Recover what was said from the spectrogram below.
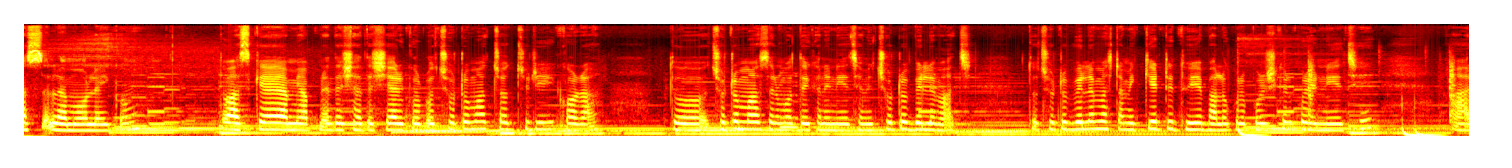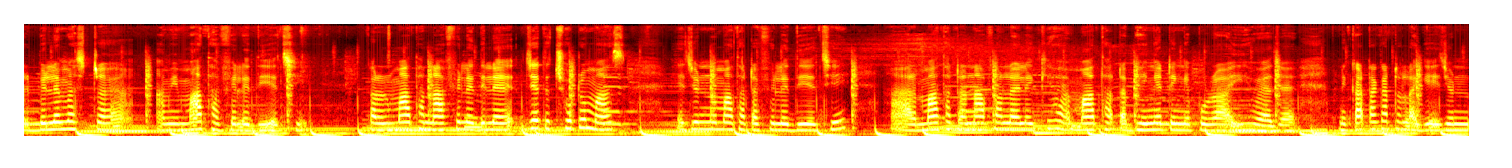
আসসালামু আলাইকুম। তো আজকে আমি আপনাদের সাথে শেয়ার করব ছোট মাছ চচ্চড়ি করা। তো ছোট মাছের মধ্যে এখানে নিয়েছি আমি ছোট বেলে মাছ। তো ছোট বেলে মাছটা আমি কেটে ধুয়ে ভালো করে পরিষ্কার করে নিয়েছি। আর বেলে মাছটা আমি মাথা ফেলে দিয়েছি। কারণ মাথা না ফেলে দিলে যেহেতু ছোট মাছ এই জন্য মাথাটা ফেলে দিয়েছি। আর মাথাটা না ফালাইলে কী হয়? মাথাটা ভেঙে টেঙে পুরো ই হয়ে যায়। মানে কাটা কাটা লাগে, এই জন্য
